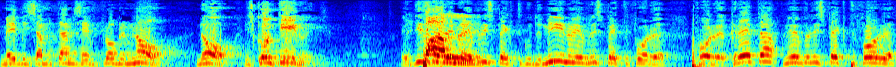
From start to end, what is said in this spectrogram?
maybe sometimes I have problem. No, no, it's continuing. And this guy no have respect to me, no have respect for, uh, for uh, Creta, no have respect for, uh,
